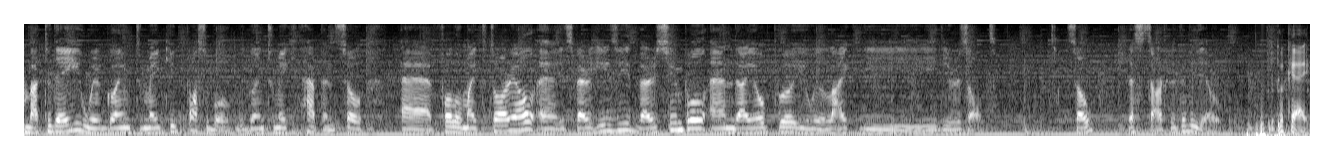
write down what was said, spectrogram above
But today we're going to make it possible, we're going to make it happen. So uh, follow my tutorial, uh, it's very easy, very simple and I hope uh, you will like the, the result. So let's start with the video. Okay,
